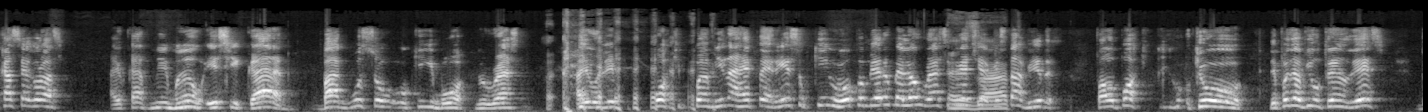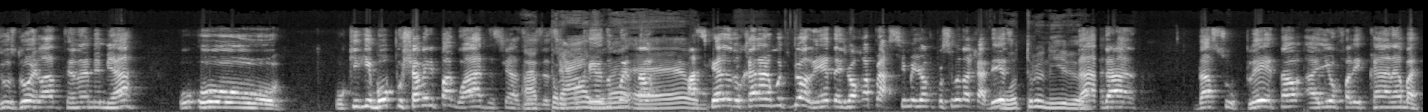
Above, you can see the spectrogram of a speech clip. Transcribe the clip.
casca grossa. Aí o cara, meu irmão, esse cara bagunça o King Mo no wrestling. Aí eu olhei, pô, que pra mim, na referência, o King O pra mim era o melhor wrestler que eu já tinha visto na vida. Falou, pô, que, que, o. Depois eu vi um treino desse, dos dois lá treinando MMA, o, o, o King Bo puxava ele pra guarda, assim, às vezes, Atraso, assim, porque eu não né? aguentava. É, As quedas do cara eram muito violentas, ele joga pra cima, ele joga por cima da cabeça. Outro nível. Dá, dá, dá suplê e tal. Aí eu falei, caramba.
